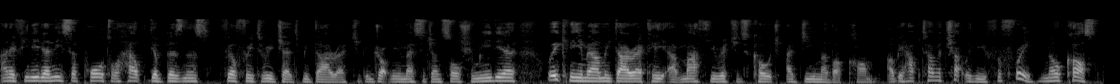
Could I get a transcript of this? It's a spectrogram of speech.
And if you need any support or help with your business, feel free to reach out to me direct. You can drop me a message on social media or you can email me directly at matthewrichardscoach at gmail.com. I'll be happy to have a chat with you for free, no cost,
